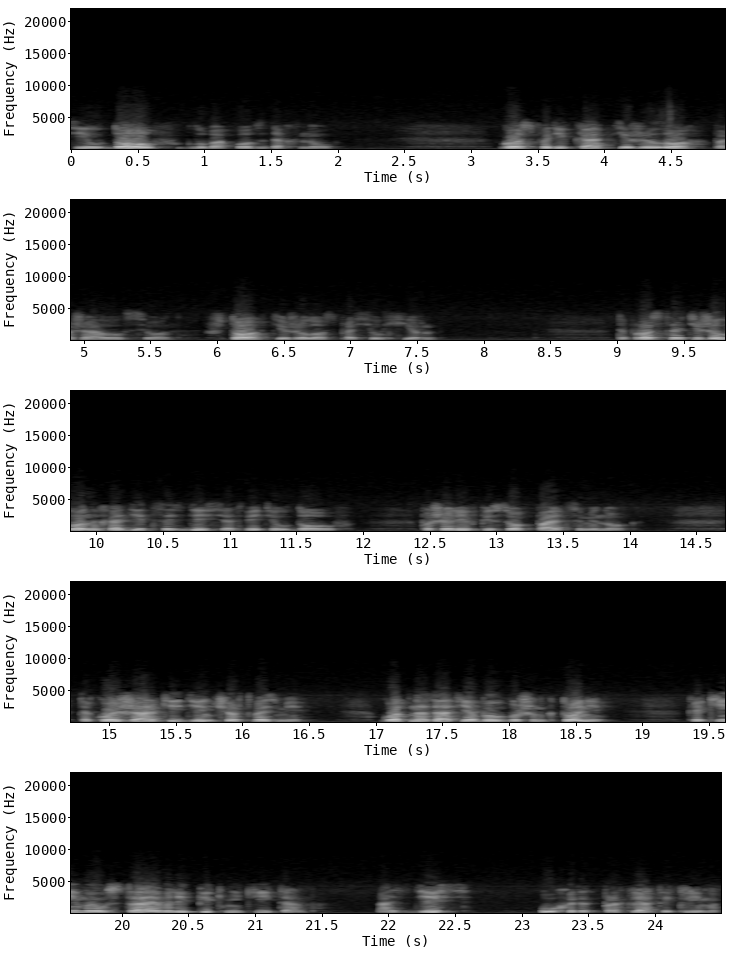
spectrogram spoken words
сил Доув глубоко вздохнул. «Господи, как тяжело!» — пожаловался он. «Что тяжело?» — спросил Хирн. «Да просто тяжело находиться здесь», — ответил Доув, пошарив песок пальцами ног. «Такой жаркий день, черт возьми! Год назад я был в Вашингтоне. Какие мы устраивали пикники там! А здесь, ух, этот проклятый климат!»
